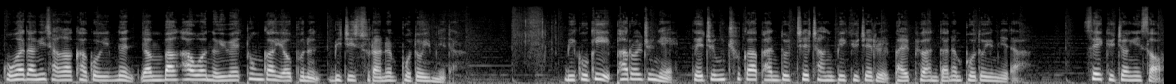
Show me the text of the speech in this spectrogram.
공화당이 장악하고 있는 연방 하원의회 통과 여부는 미지수라는 보도입니다. 미국이 8월 중에 대중 추가 반도체 장비 규제를 발표한다는 보도입니다. 새 규정에서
